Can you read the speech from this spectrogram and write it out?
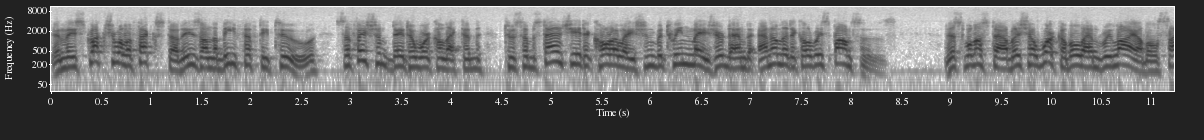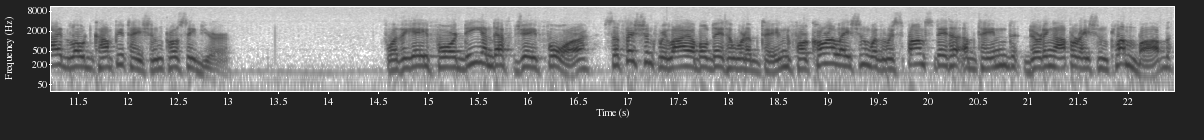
In the structural effect studies on the B-52, sufficient data were collected to substantiate a correlation between measured and analytical responses. This will establish a workable and reliable side load computation procedure. For the A4D and FJ4, sufficient reliable data were obtained for correlation with response data obtained during Operation Plumbob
